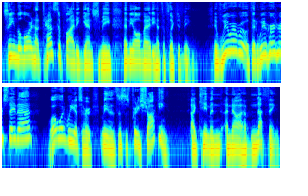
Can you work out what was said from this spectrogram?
seeing the Lord hath testified against me, and the Almighty hath afflicted me? If we were Ruth and we heard her say that, what would we have heard? I mean, this is pretty shocking. I came in and now I have nothing.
